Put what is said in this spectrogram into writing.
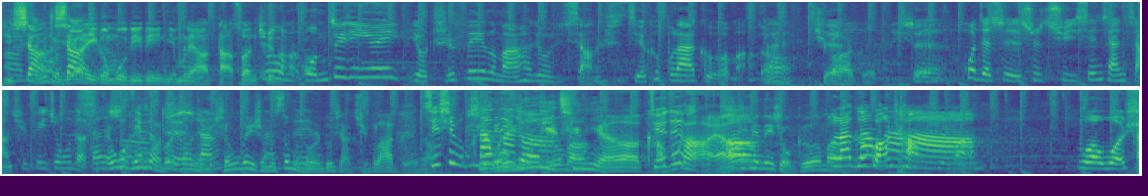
你下下一个目的地，你们俩打算去哪儿？我们我们最近因为有直飞了嘛，然后就想的是捷克布拉格嘛。啊去布拉格。是，或者是是去先想想去非洲的，但哎，是时我很想知道。女生为什么这么多人都想去布拉格呢？其实他因为那个文艺青年啊，绝对卡呀是因为，那首歌吗？布拉格广场是吗？我我是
